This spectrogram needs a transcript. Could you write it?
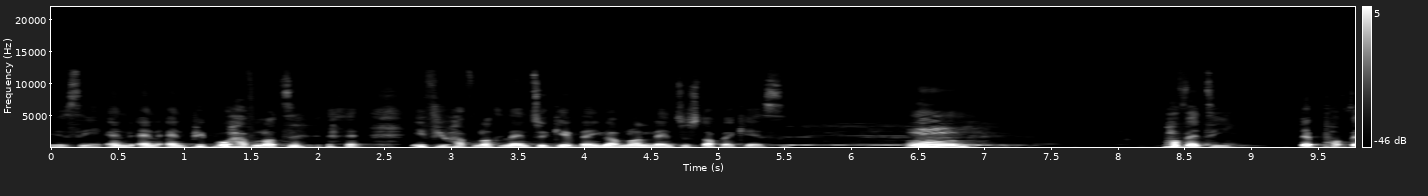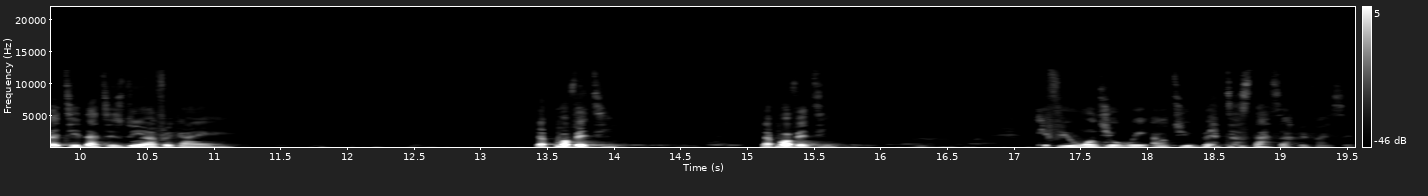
You see, and, and, and people have not, if you have not learned to give, then you have not learned to stop a case. Mm. Poverty. The poverty that is doing Africa. Eh? The poverty. The poverty. If you want your way out, you better start sacrificing.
